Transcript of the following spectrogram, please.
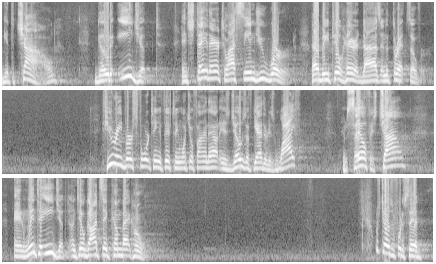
get the child, go to Egypt, and stay there till I send you word. That'll be till Herod dies and the threat's over. If you read verse 14 and 15, what you'll find out is Joseph gathered his wife, himself, his child, and went to Egypt until God said, Come back home. What if Joseph would have said,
